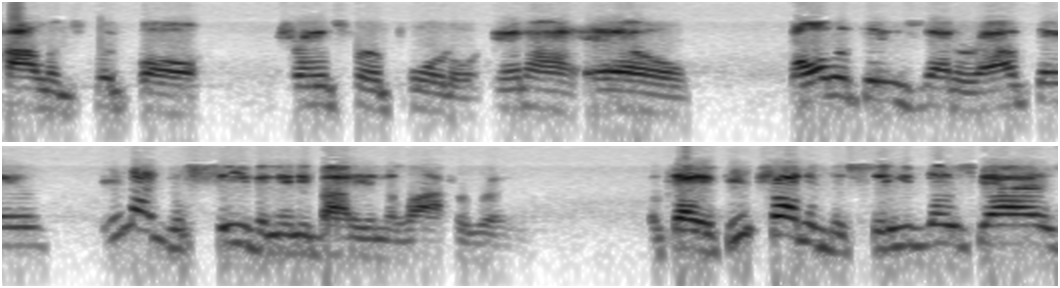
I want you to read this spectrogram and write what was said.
college football, transfer portal, NIL, all the things that are out there, you're not deceiving anybody in the locker room. Okay, if you're trying to deceive those guys,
